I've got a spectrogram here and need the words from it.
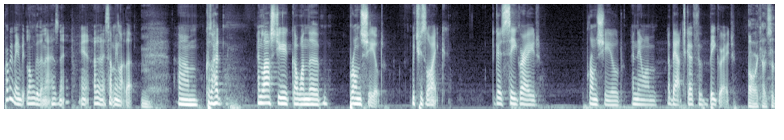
probably been a bit longer than that, hasn't it? Yeah, I don't know, something like that. Because I had, and last year I won the bronze shield, which was like to go C grade, bronze shield, and now I'm about to go for B grade. Oh, okay. So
